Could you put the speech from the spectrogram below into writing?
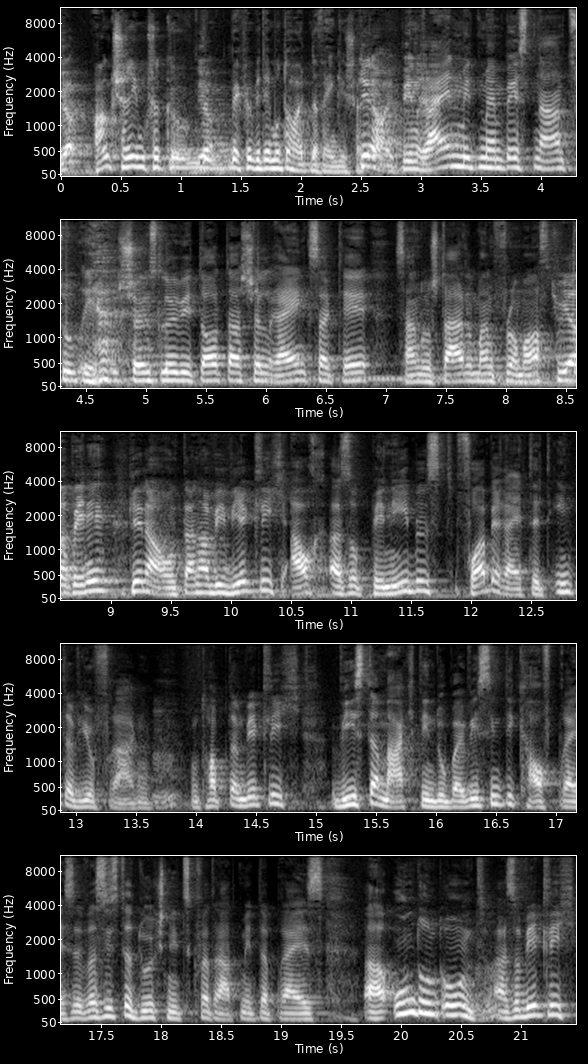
ja. angeschrieben, gesagt, ja. ich möchte mit dem unterhalten auf Englisch. Genau, ich bin rein mit meinem besten Anzug, ja. schönes Louis Vuitton-Taschel rein, gesagt, hey, Sandro Stadelmann from Austria. Da bin ich. Genau, und dann habe ich wirklich auch also penibelst vorbereitet Interviewfragen mhm. und habe dann wirklich, wie ist der Markt in Dubai, wie sind die Kaufpreise, was ist der Durchschnitt Durchschnittsquadratmeterpreis äh, und, und, und. Also wirklich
